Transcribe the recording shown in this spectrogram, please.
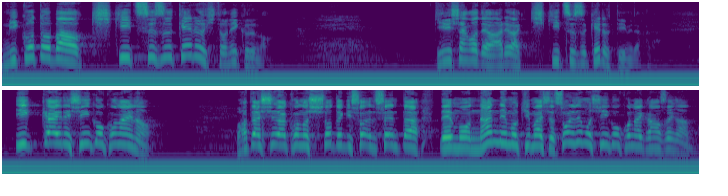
御言葉を聞き続ける人に来るの。ギリシャ語ではあれは聞き続けるっていう意味だから。一回で信仰来ないの。私はこの首都的センターでもう何年も来ました。それでも信仰来ない可能性があるの。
